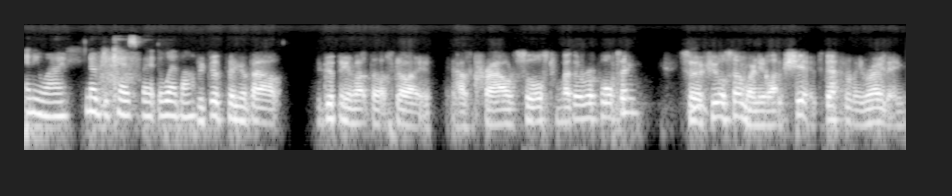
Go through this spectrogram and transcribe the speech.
Anyway, nobody cares about the weather. The good thing about the good thing about Dark Sky is it has crowdsourced weather reporting. So if you're somewhere and you're like, shit, it's definitely raining,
